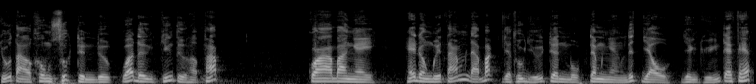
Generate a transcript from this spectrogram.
chủ tàu không xuất trình được hóa đơn chứng từ hợp pháp. Qua 3 ngày, Hải đoàn 18 đã bắt và thu giữ trên 100.000 lít dầu vận chuyển trái phép.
